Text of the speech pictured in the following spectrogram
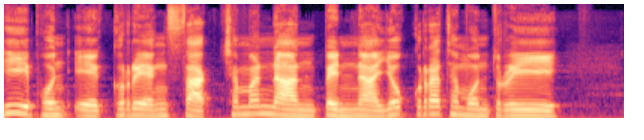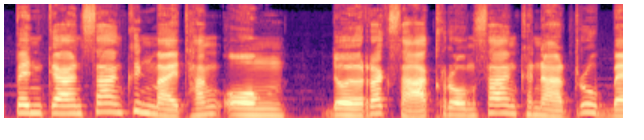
ที่พลเอกเกรียงศักดิ์ชมนันเป็นนายกรัฐมนตรี เป็นการสร้างขึ้นใหม่ทั้งองค์ โดยรักษาโครงสร้างขนาดรูปแบ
